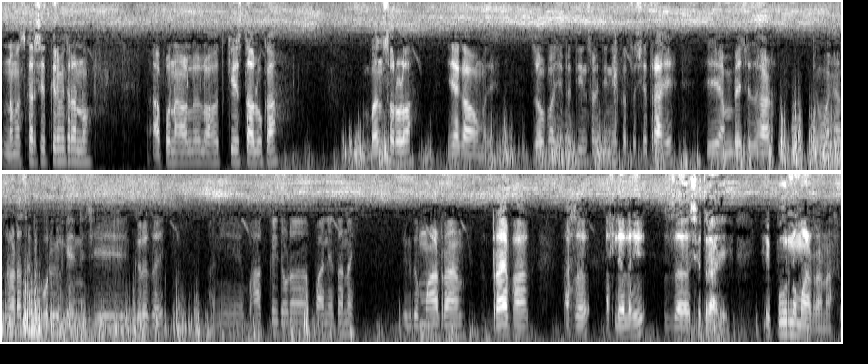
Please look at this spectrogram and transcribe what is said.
नमस्कार शेतकरी मित्रांनो. आपण आलेलो आहोत केस तालुका बनसरोळा या गावामध्ये. जवळपास इथं तीन साडेतीन एकरचं क्षेत्र आहे. हे आंब्याचे झाड किंवा ह्या झाडासाठी बोरवेल घेण्याची गरज आहे. आणि भाग काही तेवढा पाण्याचा नाही. एकदम माळरान ड्राय भाग असं असलेलं हे ज- क्षेत्र आहे. हे पूर्ण माळरान असं.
